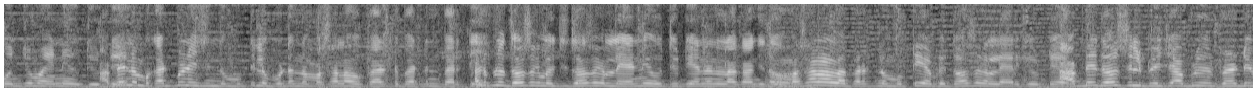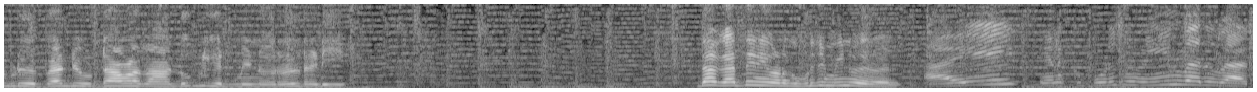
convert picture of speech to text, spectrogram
கொஞ்சமா எண்ணெய் ஊத்தி விட்டு அப்படியே நம்ம கட் பண்ணி வச்சு இந்த முட்டையில போட்டு அந்த மசாலாவை பரட்டு பரட்டுன்னு பரட்டி அடுப்புல தோசைகள் வச்சு தோசைகள்ல எண்ணெய் ஊத்தி விட்டு எண்ணெய் நல்லா காஞ்சிடும். மசாலால பரட்டின முட்டையை அப்படியே தோசைகள்ல இறக்கி விட்டு அப்படியே தோசையில் வச்சு அப்படி ஒரு பரட்டி இப்படி ஒரு பரட்டி விட்டு அவ்வளவுதான். டூப்ளிகேட் மீன் வறுவல் ரெடி இதா கத்தி நீ உனக்கு பிடிச்ச மீன் வறுவல்? ஐ எனக்கு பிடிச்ச மீன் வறுவல்.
